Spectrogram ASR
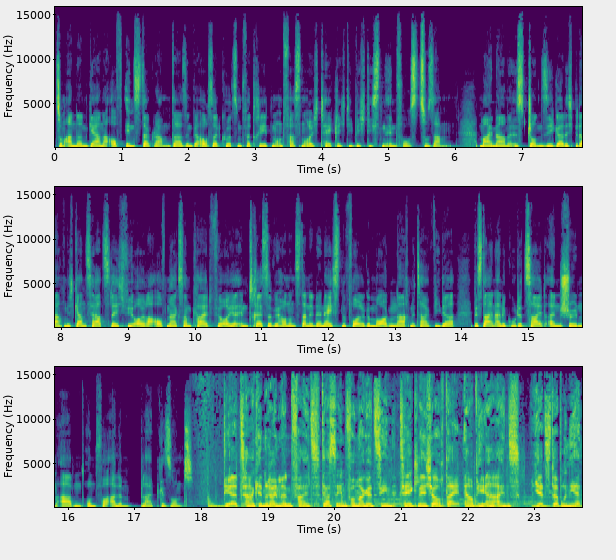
zum anderen gerne auf Instagram. Da sind wir auch seit kurzem vertreten und fassen euch täglich die wichtigsten Infos zusammen. Mein Name ist John Segert. Ich bedanke mich ganz herzlich für eure Aufmerksamkeit, für euer Interesse. Wir hören uns dann in der nächsten Folge Folge morgen Nachmittag wieder. Bis dahin eine gute Zeit, einen schönen Abend und vor allem bleibt gesund. Der Tag in Rheinland-Pfalz, das Infomagazin, täglich auch bei RPR1. Jetzt abonnieren.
